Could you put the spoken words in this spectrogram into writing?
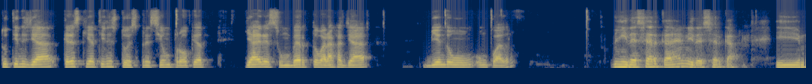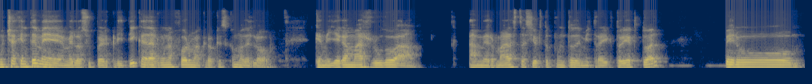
Tú tienes ya, crees que ya tienes tu expresión propia, ya eres Humberto Barajas, ya viendo un, un cuadro. Ni de cerca, ¿eh? ni de cerca. Y mucha gente me, me lo supercritica de alguna forma, creo que es como de lo que me llega más rudo a, a mermar hasta cierto punto de mi trayectoria actual, pero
